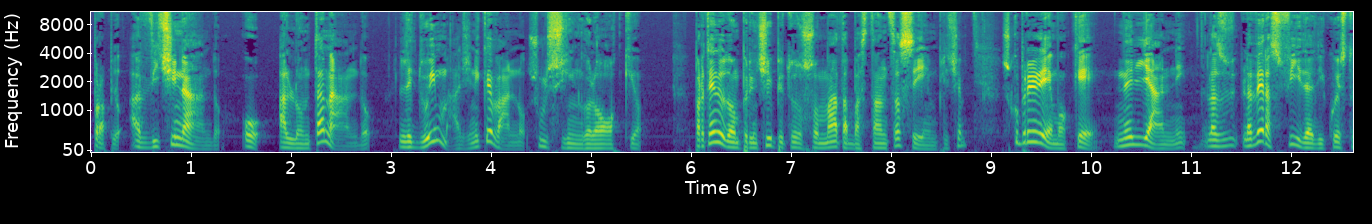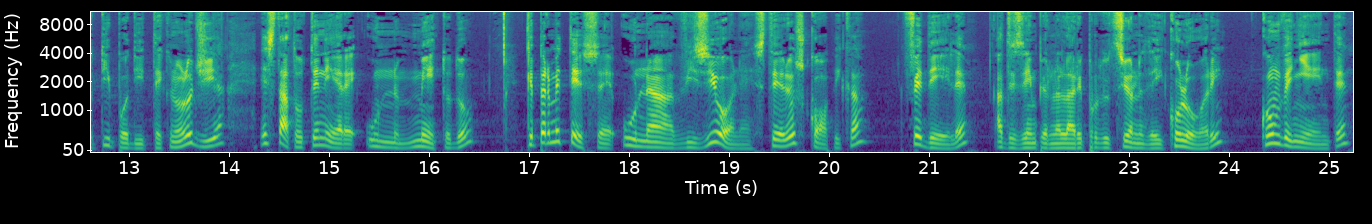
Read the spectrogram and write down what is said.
proprio avvicinando o allontanando le due immagini che vanno sul singolo occhio. Partendo da un principio tutto sommato abbastanza semplice, scopriremo che negli anni la, la, vera sfida di questo tipo di tecnologia è stata ottenere un metodo che permettesse una visione stereoscopica fedele, ad esempio nella riproduzione dei colori, conveniente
